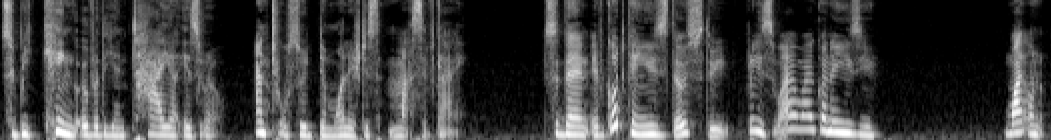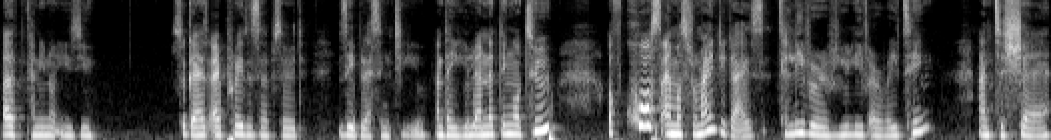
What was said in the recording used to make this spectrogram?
to be king over the entire Israel and to also demolish this massive guy. So then, if God can use those three, please, why, can't I use you? Why on earth can He not use you? So, guys, I pray this episode is a blessing to you and that you learn a thing or two. Of course, I must remind you guys to leave a review, leave a rating, and to share.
